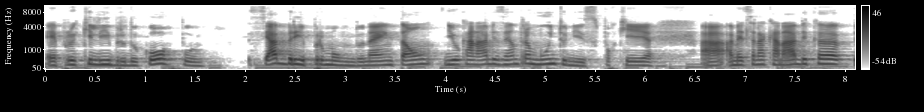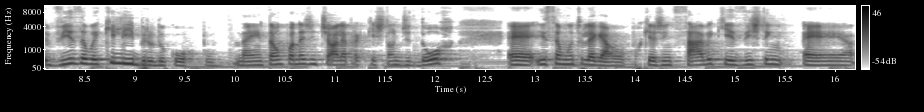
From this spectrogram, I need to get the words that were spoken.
é para o equilíbrio do corpo, se abrir para o mundo, né? Então, e o cannabis entra muito nisso, porque a, a, medicina canábica visa o equilíbrio do corpo, né? Então, quando a gente olha para a questão de dor, é, isso é muito legal, porque a gente sabe que existem, está é,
